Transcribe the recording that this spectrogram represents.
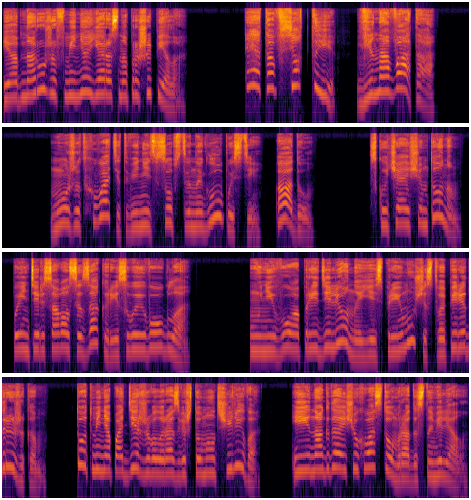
и, обнаружив меня, яростно прошипела. «Это все ты! Виновата!» «Может, хватит винить в собственной глупости, Аду?» Скучающим тоном поинтересовался Закари своего угла. «У него определенно есть преимущество перед Рыжиком. Тот меня поддерживал разве что молчаливо, и иногда еще хвостом радостно вилял.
